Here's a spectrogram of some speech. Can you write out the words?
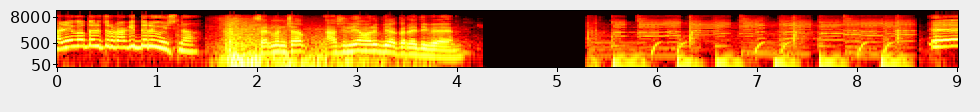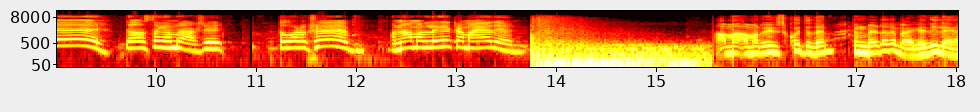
আর এই কথাটা তোর কাকির ধরে কইস না। চেয়ারম্যান সাহেব আসলে আমার বিয়ে করে দিবেন। এ দশ থেকে আমরা আসে। তো সাহেব মানে আমার লাগে একটা মায়া দেন। আমার আমার রিক্স কইতে দেন তুমি বেটারে ব্যাগে দিলেন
